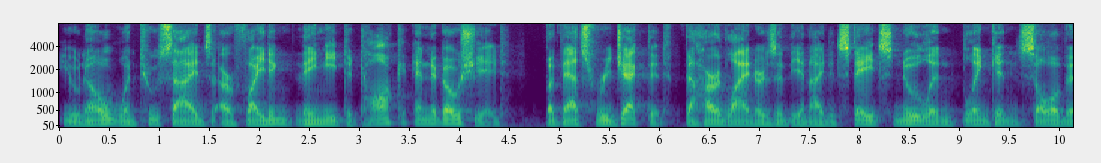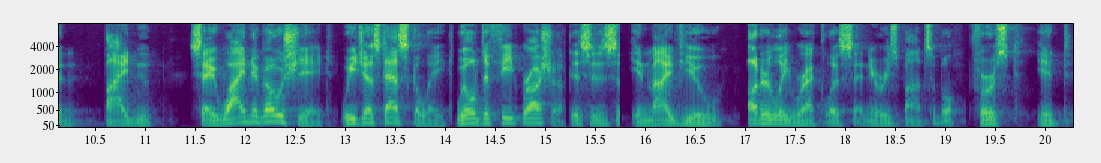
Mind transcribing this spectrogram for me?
You know, when two sides are fighting, they need to talk and negotiate. But that's rejected. The hardliners in the United States, Nuland, Blinken, Sullivan, Biden, say, why negotiate? We just escalate. We'll defeat Russia. This is, in my view, utterly reckless and irresponsible. First, it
